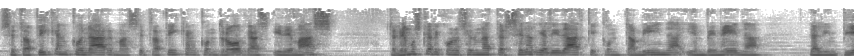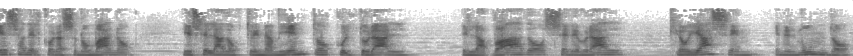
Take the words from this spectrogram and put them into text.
se trafican con armas, se trafican con drogas y demás, tenemos que reconocer una tercera realidad que contamina y envenena la limpieza del corazón humano es el adoctrinamiento cultural, el lavado cerebral que hoy hacen en el mundo,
